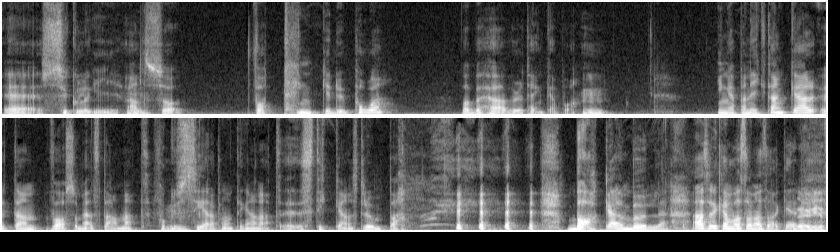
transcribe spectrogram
eh, psykologi. Mm. Alltså, vad tänker du på? Vad behöver du tänka på? Mm. Inga paniktankar, utan vad som helst annat. Mm. Fokusera på någonting annat. Eh, Sticka en strumpa. Baka en bulle. Alltså det kan vara sådana saker. Where your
